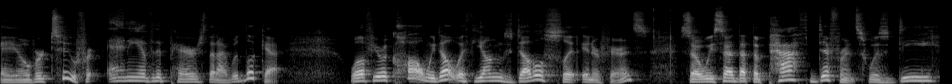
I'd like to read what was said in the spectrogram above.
a over 2 for any of the pairs that I would look at. Well, if you recall, we dealt with Young's double slit interference. So we said that the path difference was d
